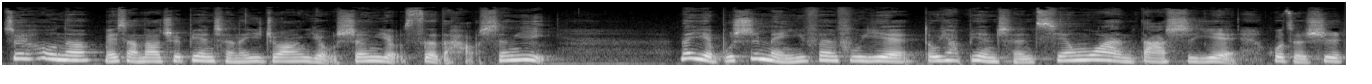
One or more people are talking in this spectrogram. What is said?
最后呢，没想到却变成了一桩有声有色的好生意。那也不是每一份副业都要变成千万大事业，或者是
